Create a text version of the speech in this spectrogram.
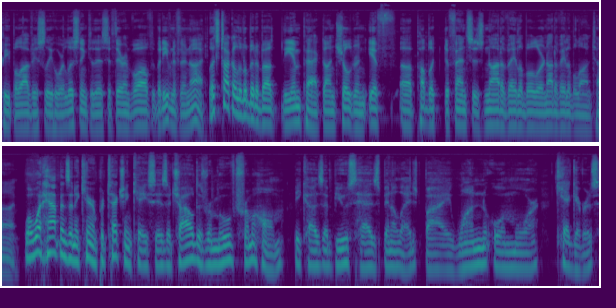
people, obviously, who are listening to this if they're involved, but even if they're not. Let's talk a little bit about the impact on children if uh, public defense is not available or not available on time. Well, what happens in a care and protection case is a child is removed from a home because abuse has been alleged by one or more caregivers.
